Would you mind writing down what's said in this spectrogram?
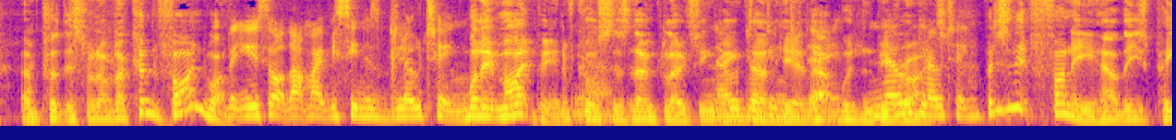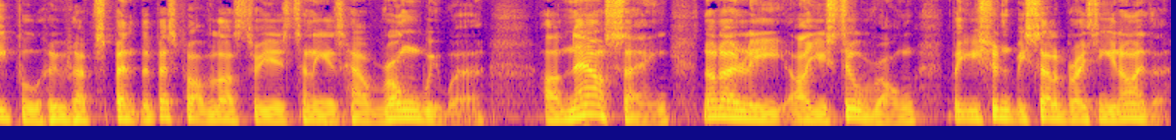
and put this one on. But I couldn't find one. But you thought that might be seen as gloating. Well, it might be, and of course, Yeah. there's no gloating No being gloating done here. That wouldn't be No right. gloating. But isn't it funny how these people who have spent the best part of the last three years telling us how wrong we were are now saying not only are you still wrong, but you shouldn't be celebrating it either.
